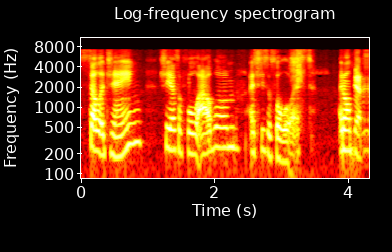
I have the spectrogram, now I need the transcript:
Stella Jang. She has a full album. Uh, she's a soloist. I don't Yes.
